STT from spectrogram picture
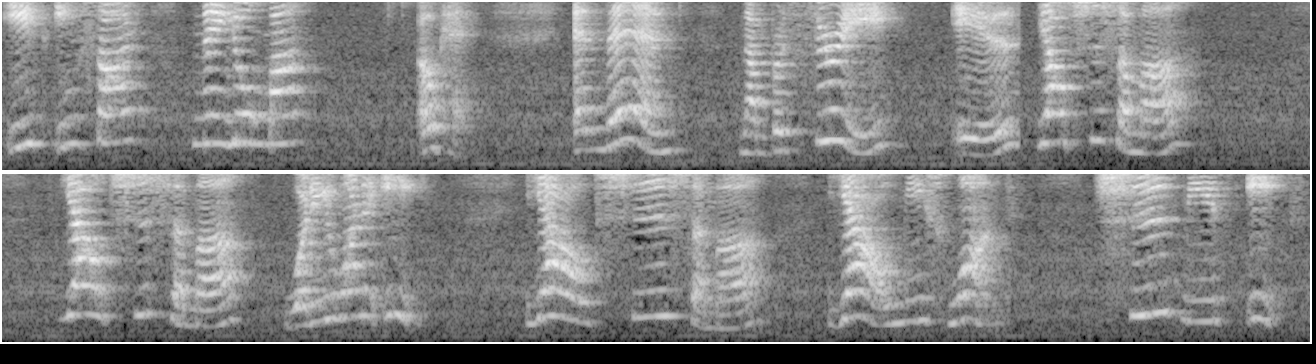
eat inside. 内用吗? Okay. And then number three is 要吃什么?要吃什么? What do you want to eat? 要吃什么?要 means want. 吃 means eat.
